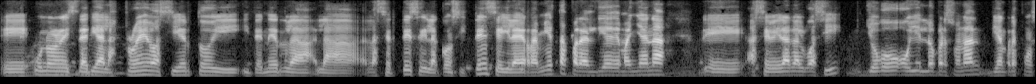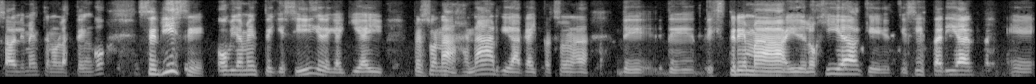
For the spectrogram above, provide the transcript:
eh, uno necesitaría las pruebas, ¿cierto? Y, tener la, la, certeza y la consistencia y las herramientas para el día de mañana eh, aseverar algo así. Yo hoy en lo personal, bien responsablemente, no las tengo. Se dice, obviamente, que sí, de que aquí hay personas anárquicas, que hay personas de, de, extrema ideología, que, que sí estarían eh,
